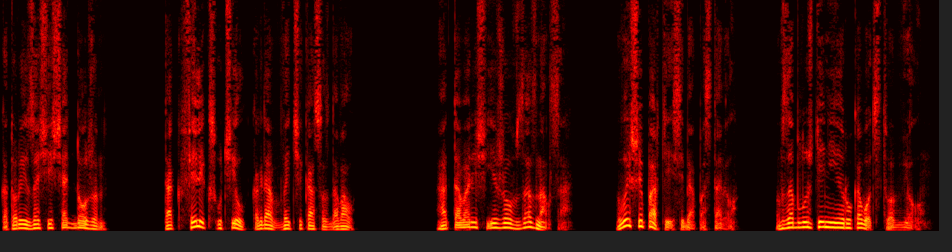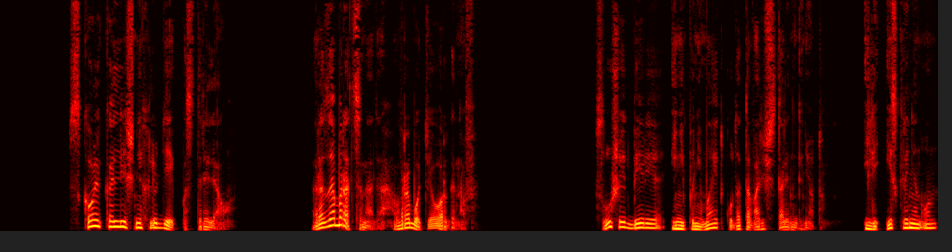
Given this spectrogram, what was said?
который защищать должен. Так Феликс учил, когда ВЧК создавал. А товарищ Ежов зазнался. Выше партии себя поставил. В заблуждение руководство ввел. Сколько лишних людей пострелял. Разобраться надо в работе органов. Слушает Берия и не понимает, куда товарищ Сталин гнет. Или искренен он,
